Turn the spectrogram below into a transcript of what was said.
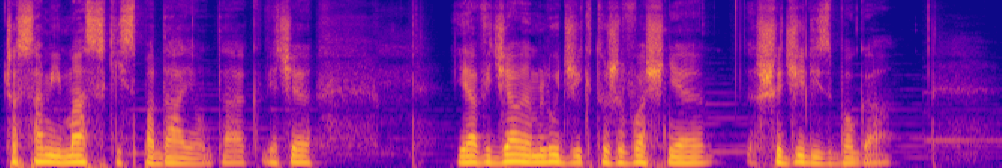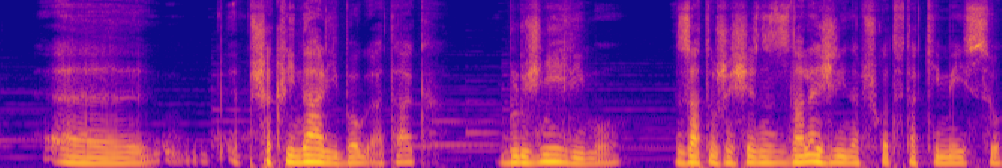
Czasami maski spadają, tak? Wiecie, ja widziałem ludzi, którzy właśnie szydzili z Boga, e, przeklinali Boga, tak? Bluźnili mu za to, że się znaleźli na przykład w takim miejscu.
